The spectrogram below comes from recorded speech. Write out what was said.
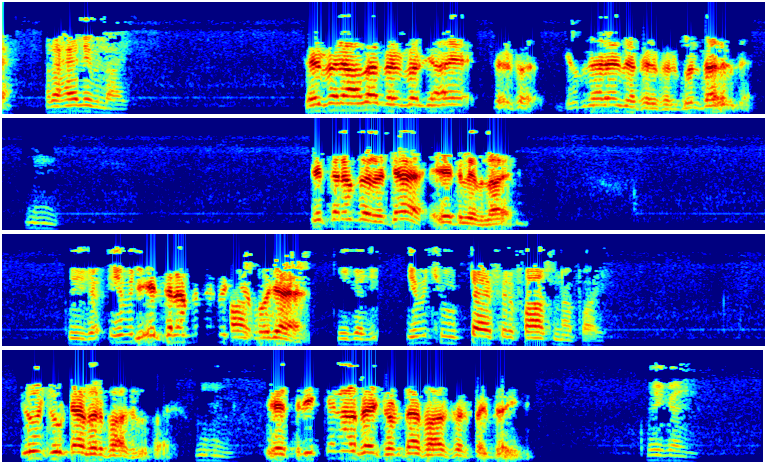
ਰਹਿ ਲਿਵਲਾਈ ਫਿਰ ਫਿਰ ਆਵੇ ਫਿਰ ਫਿਰ ਜਾਏ ਫਿਰ ਫਿਰ ਜਮਦਾ ਰਹਿੰਦਾ ਫਿਰ ਫਿਰ ਬਣਦਾ ਰਹਿੰਦਾ। ਇੱਕ ਕਰਮ ਦਾ ਰਚਾ ਇੱਕ ਲਿਵਲਾ ਹੈ ਠੀਕ ਹੈ ਇਹ ਵੀ ਇੱਕ ਕਰਮ ਦੇ ਵਿੱਚ ਹੋ। ਜਾਏ। ਠੀਕ ਹੈ ਜੀ ਇਹ ਵੀ ਛੂਟਾ ਫਿਰ ਫਾਸ ਨਾ ਪਾਏ। ਕਿਉਂ ਛੁੱਟਾ ਫਿਰ ਫਾਸ ਨੂੰ ਪਾਏ। ਇਸ ਤਰੀਕੇ ਨਾਲ ਫਿਰ ਛੁੱਟਦਾ ਫਾਸ ਫਿਰ ਪੈਂਦਾ ਹੀ ਨਹੀਂ। ਠੀਕ ਹੈ ਜੀ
